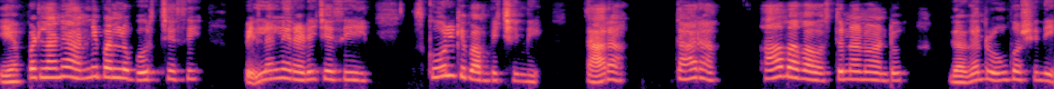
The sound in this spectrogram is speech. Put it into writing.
ఎప్పట్లానే అన్ని పనులు పూర్తి చేసి, పిల్లల్ని రెడీ చేసి స్కూల్‌కి పంపించింది. తారా తారా ఆ! బావ వస్తున్నాను అంటూ గగన్ రూమ్‌కొచ్చింది.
